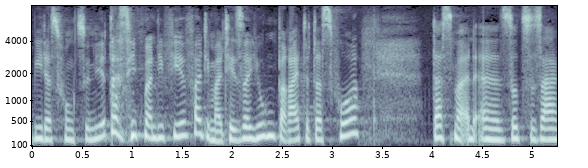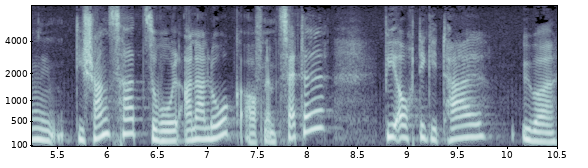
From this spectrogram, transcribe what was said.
wie das funktioniert. Da sieht man die Vielfalt. Die Malteser Jugend bereitet das vor, dass man äh, sozusagen die Chance hat, sowohl analog auf einem Zettel wie auch digital über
